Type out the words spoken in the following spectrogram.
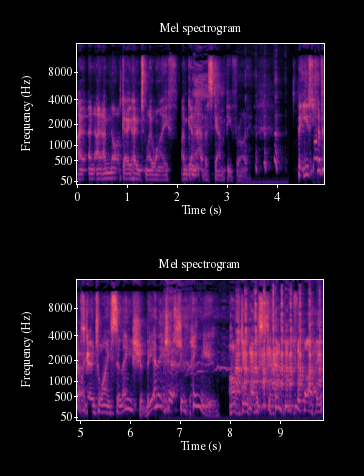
I, and, and I'm not going home to my wife. I'm going to have a scampi fry. But you sort of have to go into isolation. The NHS should ping you after you have a scan fly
